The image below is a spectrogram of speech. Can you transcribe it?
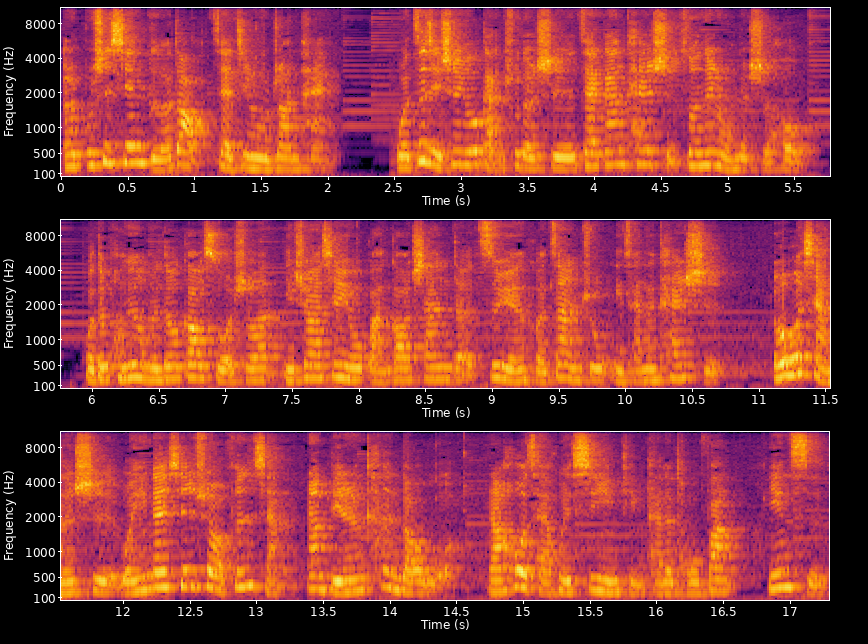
而不是先得到再进入状态。我自己深有感触的是，在刚开始做内容的时候，我的朋友们都告诉我说，你需要先有广告商的资源和赞助，你才能开始。而我想的是，我应该先需要分享，让别人看到我，然后才会吸引品牌的投放。因此，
